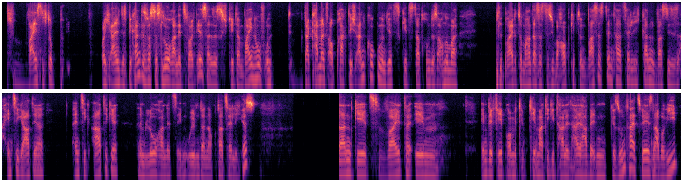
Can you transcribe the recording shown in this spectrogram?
Ich weiß nicht, ob euch allen das bekannt ist, was das LoRa-Netzwerk ist. Also es steht am Weinhof und da kann man es auch praktisch angucken. Und jetzt geht es darum, das auch nochmal bisschen breiter zu machen, dass es das überhaupt gibt und was es denn tatsächlich kann und was dieses einzigartige, einzigartige einem LoRa-Netz in Ulm dann auch tatsächlich ist. Dann geht es weiter im Ende Februar mit dem Thema digitale Teilhabe im Gesundheitswesen. Aber wie?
